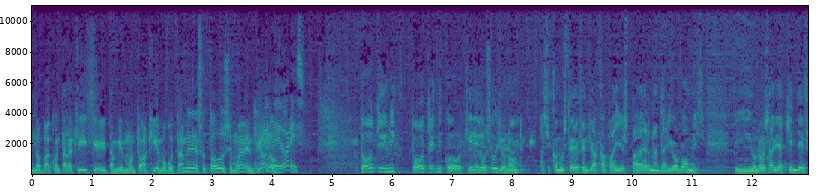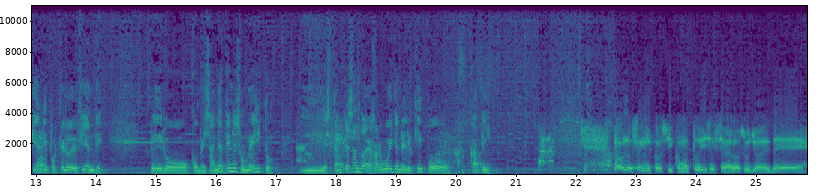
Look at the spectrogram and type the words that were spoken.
nos va a contar aquí que también montó aquí en Bogotá. Mire, eso todos se mueven, Piolo. Emprendedores. Todo técnico, todo técnico tiene lo suyo, ¿no? Así como usted defendió a capa y espada a Hernán Darío Gómez. Y uno sabe a quién defiende y por qué lo defiende. Pero Comesaña tiene su mérito. Y está empezando a dejar huella en el equipo, Capi. Los técnicos, y como tú dices, tienen lo suyo, desde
